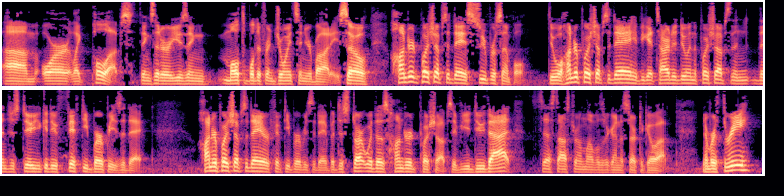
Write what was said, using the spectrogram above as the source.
um, or like pull ups, things that are using multiple different joints in your body. So 100 push ups a day is super simple. Do 100 push ups a day. If you get tired of doing the push ups, then, then just do, you could do 50 burpees a day. 100 push ups a day or 50 burpees a day, but just start with those 100 push ups. If you do that, testosterone levels are going to start to go up. Number three,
